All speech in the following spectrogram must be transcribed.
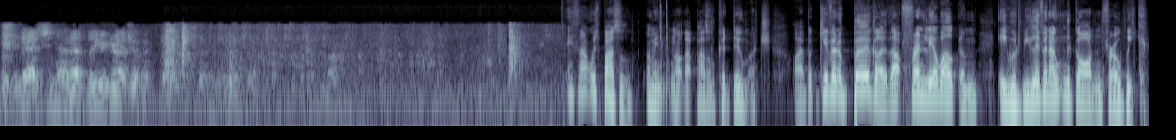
Where's your dad? No, no, leave your garage open. if that was Basil, I mean, not that Basil could do much, uh, but given a burglar that friendly a welcome, he would be living out in the garden for a week.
